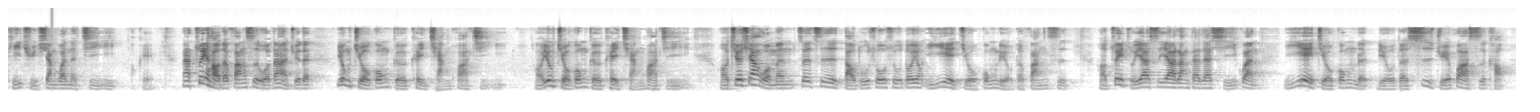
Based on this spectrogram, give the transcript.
提取相关的记忆。OK，那最好的方式，我当然觉得用九宫格可以强化记忆哦，用九宫格可以强化记忆哦，就像我们这次导读说书都用一页九宫流的方式，好，最主要是要让大家习惯一页九宫的流的视觉化思考，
